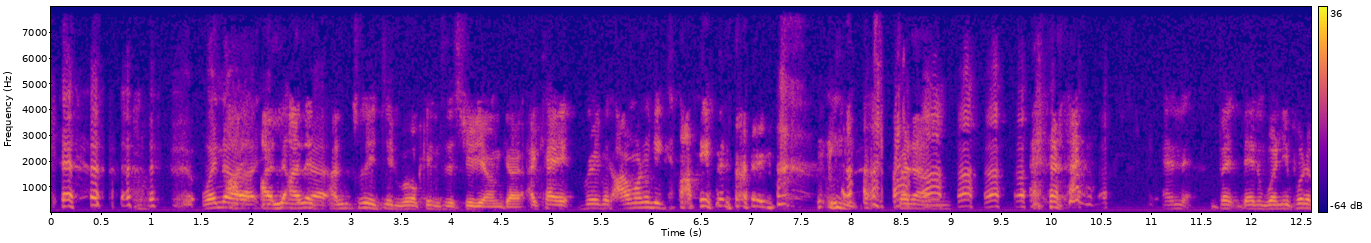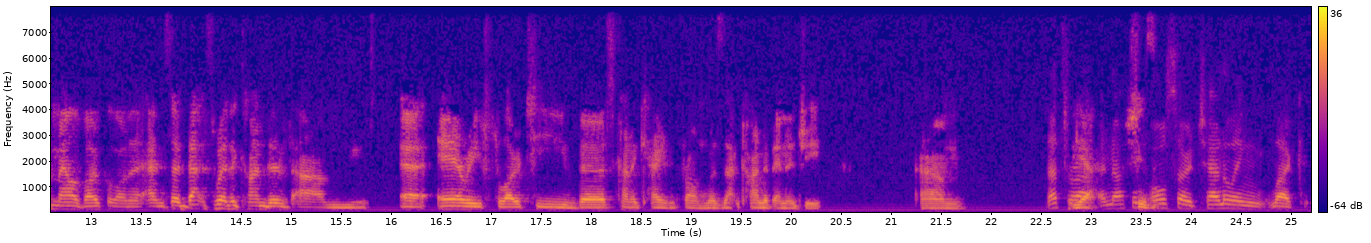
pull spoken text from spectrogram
when uh, I, I, I, I literally did walk into the studio and go, okay, Ruben, I want to be Minogue. but, um, and, but then when you put a male vocal on it, and so that's where the kind of um, uh, airy, floaty verse kind of came from, was that kind of energy. Um, that's right. yeah, and I think she's- also channeling like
